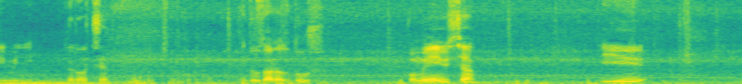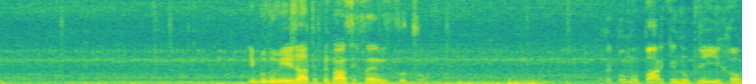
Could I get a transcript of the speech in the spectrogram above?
І мені. Коротше, йду зараз в душ, помиюся і. І буду виїжджати, 15 хвилин відкручу. На такому паркінгу приїхав.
